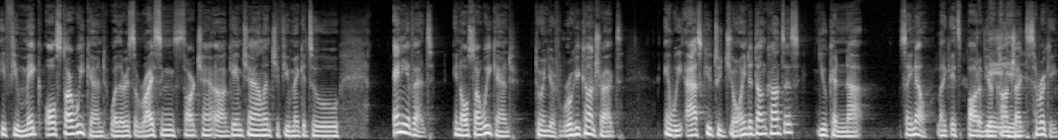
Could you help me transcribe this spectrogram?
If you make All Star Weekend, whether it's a Rising Star cha- uh, Game Challenge, if you make it to any event in All Star Weekend during your rookie contract, and we ask you to join the dunk contest, you cannot say no. Like it's part of your contract as a rookie.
